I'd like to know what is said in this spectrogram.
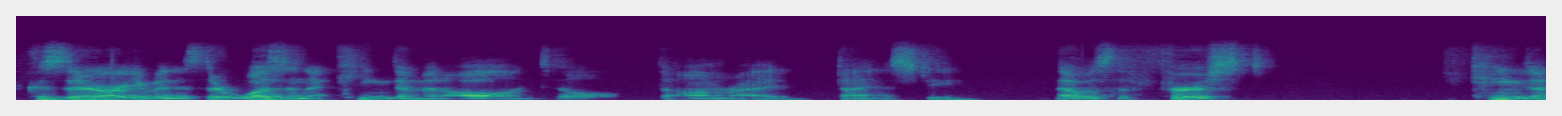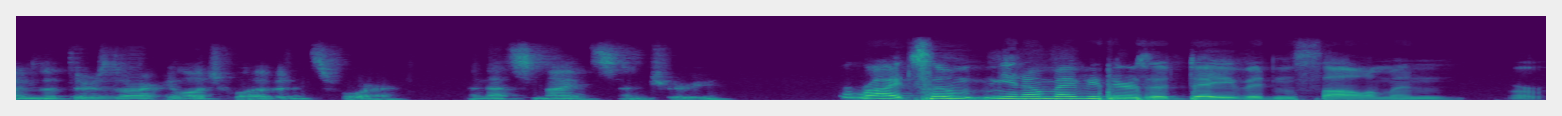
because their argument is there wasn't a kingdom at all until the Omride dynasty. That was the first kingdom that there's archaeological evidence for, and that's ninth century. Right. So you know maybe there's a David and Solomon, or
